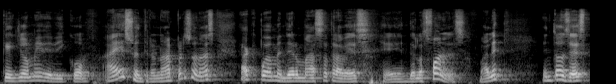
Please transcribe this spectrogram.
que yo me dedico a eso, entrenar a personas a que puedan vender más a través eh, de los funnels, ¿vale? Entonces,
